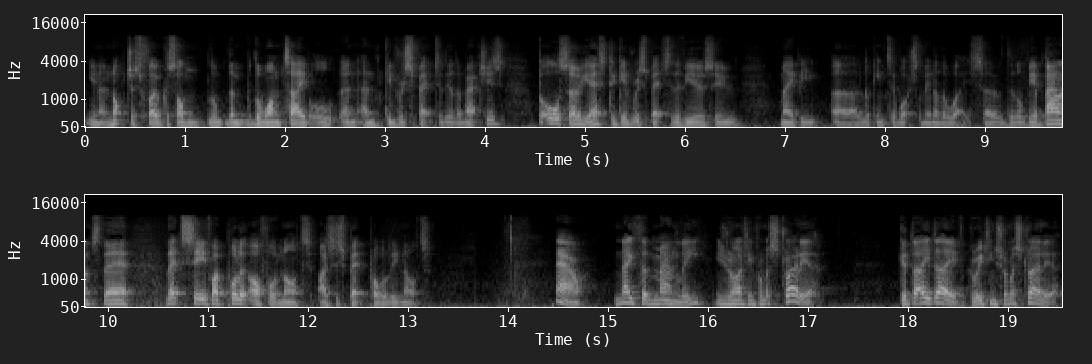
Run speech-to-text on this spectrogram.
you know, not just focus on the the, the one table and, and give respect to the other matches, but also yes to give respect to the viewers who may be uh, looking to watch them in other ways. So there'll be a balance there. Let's see if I pull it off or not. I suspect probably not. Now Nathan Manley is writing from Australia. Good day, Dave. Greetings from Australia.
